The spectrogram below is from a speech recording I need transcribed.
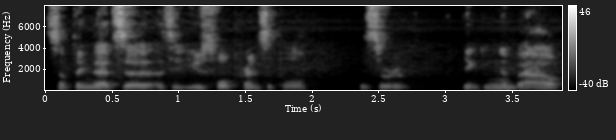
something that's a that's a useful principle is sort of thinking about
